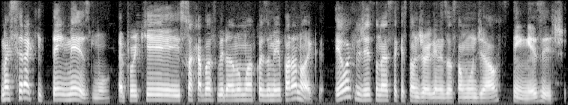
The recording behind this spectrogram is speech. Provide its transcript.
mas será que tem mesmo? É porque isso acaba virando uma coisa meio paranoica. Eu acredito nessa questão de organização mundial, sim, existe.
